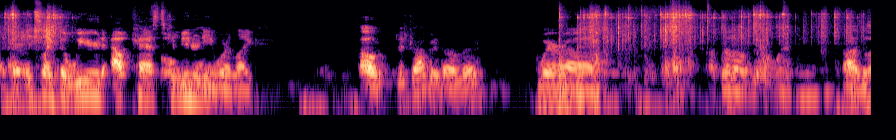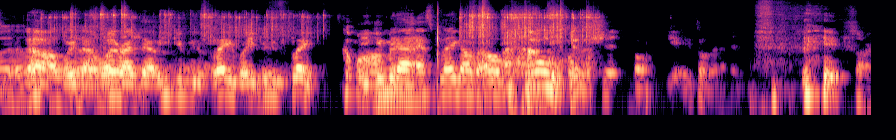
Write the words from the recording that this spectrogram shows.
Like, it's like the weird outcast community where like Oh, just drop it though, man. where uh, I thought I was gonna win. I That's just, no, helped. wait, that one right there. He give me the play, bro. He give me the play. Come on, He on, give me man. that as playing. I was like, oh, cool. oh shit. Oh. yeah, you throw that in cool. there. Sorry.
